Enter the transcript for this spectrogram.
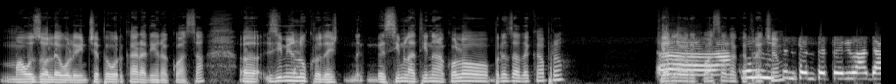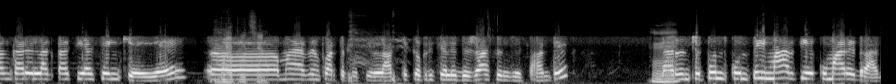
mauzoleului începe urcarea din Răcoasa. Uh, zi-mi un lucru, deci găsim la tine acolo brânza de capră? Chiar la Răcoasa, dacă Acum trecem? suntem pe perioada în care lactația se încheie. Mai puțin. Uh, mai avem foarte puțin lapte, căprițele deja sunt gestante. Mhm. Dar începând cu 1 martie, cu mare drag.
